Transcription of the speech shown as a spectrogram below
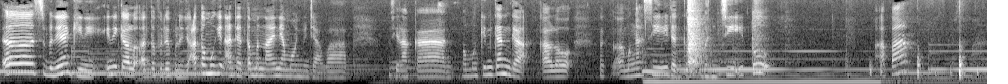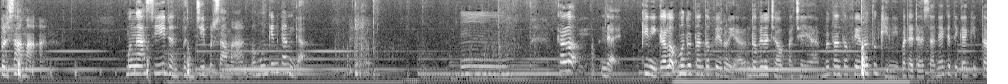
Eh sebenarnya gini, ini kalau atau boleh menjawab atau mungkin ada teman lain yang mau menjawab, silakan. Memungkinkan nggak kalau eh, mengasihi dan kebenci itu apa bersamaan? Mengasihi dan benci bersamaan, memungkinkan nggak? Hmm, kalau enggak gini kalau menurut Tante Vero ya Tante Vero jawab aja ya menurut Tante Vero tuh gini pada dasarnya ketika kita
